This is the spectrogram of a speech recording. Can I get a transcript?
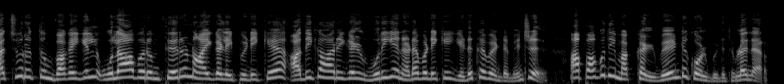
அச்சுறுத்தும் வகையில் உலாவரும் தெரு நாய்களை பிடிக்க அதிகாரிகள் உரிய நடவடிக்கை எடுக்க வேண்டும் என்று அப்பகுதி மக்கள் வேண்டுகோள் விடுத்துள்ளனர்.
